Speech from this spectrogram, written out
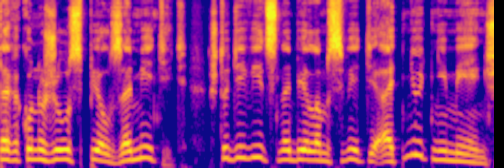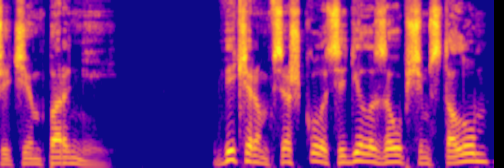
так как он уже успел заметить, что девиц на белом свете отнюдь не меньше, чем парней. Вечером вся школа сидела за общим столом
